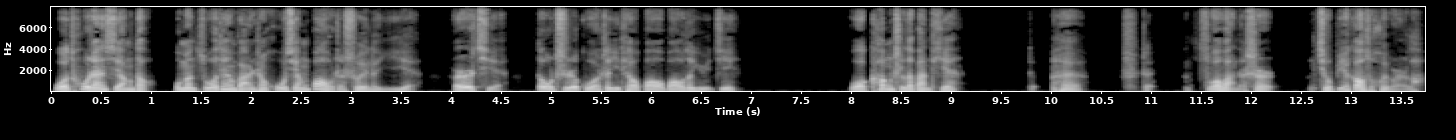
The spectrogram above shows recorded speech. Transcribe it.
我突然想到，我们昨天晚上互相抱着睡了一夜，而且都只裹着一条薄薄的浴巾。我吭哧了半天，这这昨晚的事儿就别告诉慧文了。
